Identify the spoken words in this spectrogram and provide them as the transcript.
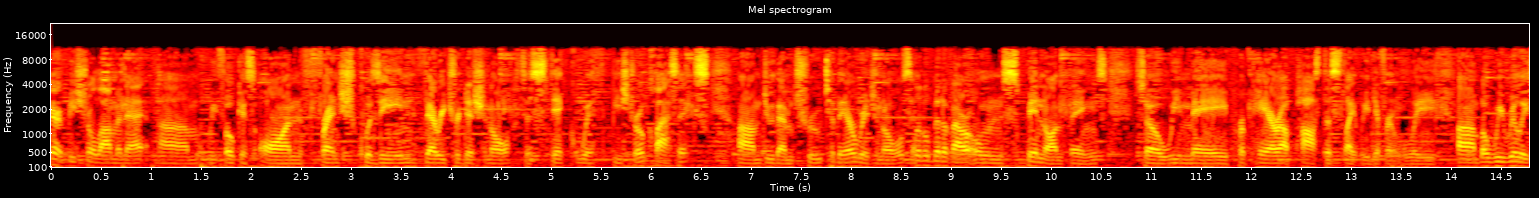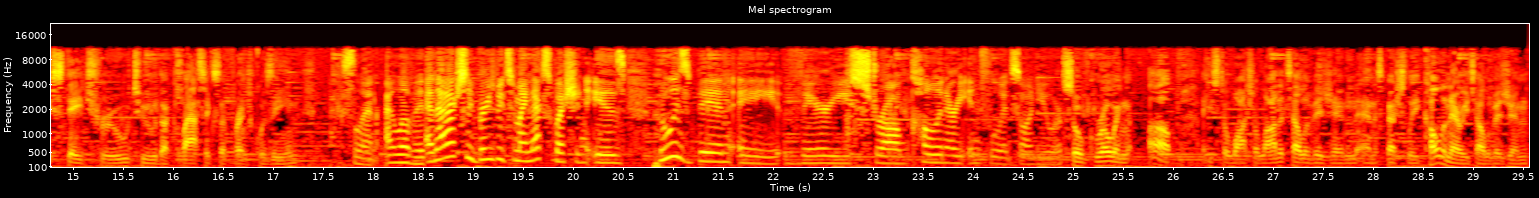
Here at Bistro La Minette, um, we focus on French cuisine, very traditional, to stick with bistro classics, um, do them true to their originals, a little bit of our own spin on things. So we may prepare a pasta slightly differently, um, but we really stay true to the classics of French cuisine. Excellent. I love it. And that actually brings me to my next question is who has been a very strong culinary influence on you? So growing up, I used to watch a lot of television and especially culinary television,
